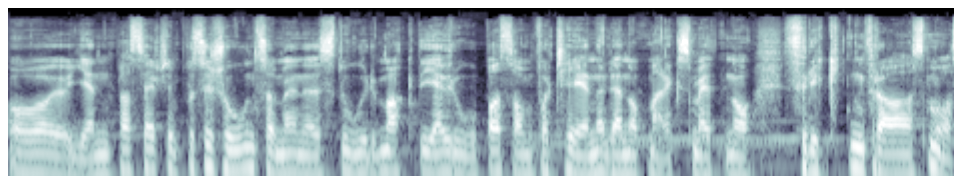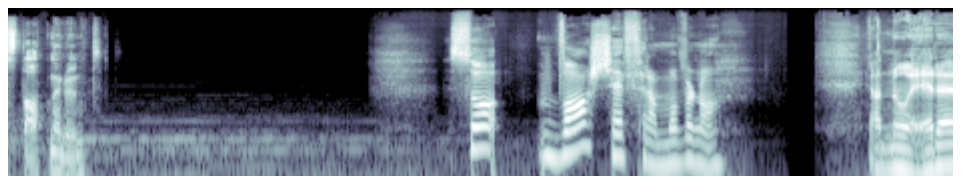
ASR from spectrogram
og gjenplassert sin posisjon som en stormakt i Europa som fortjener den oppmerksomheten og frykten fra småstatene rundt. Så hva skjer framover nå? Ja, Nå er det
